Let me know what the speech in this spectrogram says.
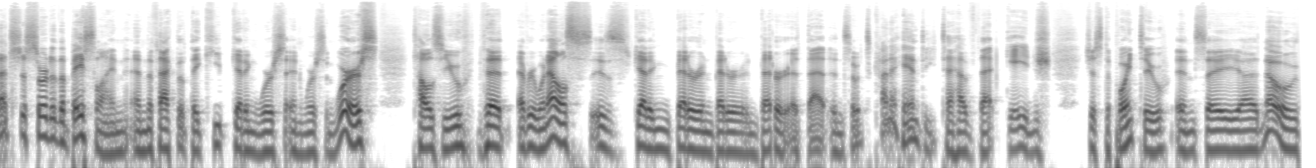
that's just sort of the baseline. And the fact that they keep getting worse and worse and worse tells you that everyone else is getting better and better and better at that. And so it's kind of handy to have that gauge just to point to and say, uh, no,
